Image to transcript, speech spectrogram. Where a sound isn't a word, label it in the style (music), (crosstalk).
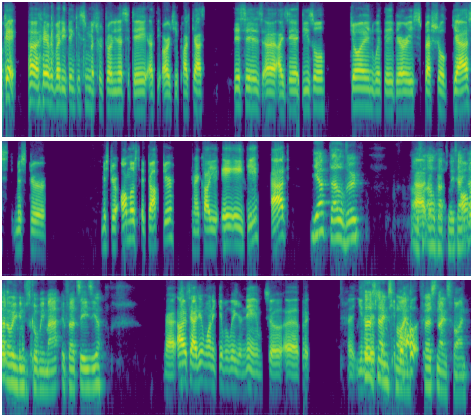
Okay. Uh, hey, everybody. Thank you so much for joining us today at the RG podcast. This is uh, Isaiah Diesel, joined with a very special guest, Mr. Mr. Almost a Doctor. Can I call you AAD? Ad? Yep, that'll do. I'll, I'll happily take that, or you can just call me Matt if that's easier. Matt. Obviously, I didn't want to give away your name, so uh, but uh, you know, first name's fine. First name's fine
